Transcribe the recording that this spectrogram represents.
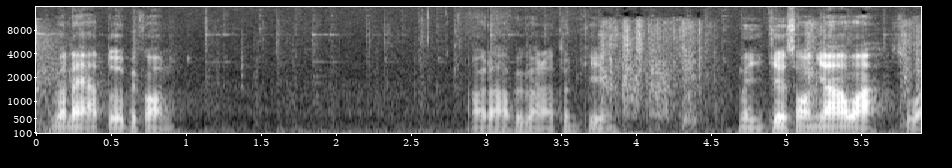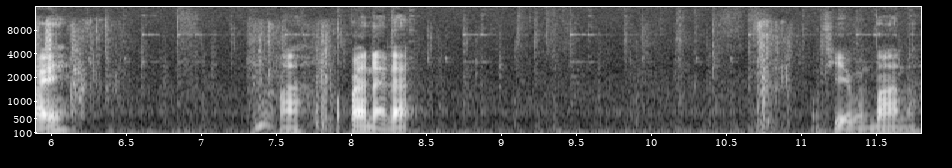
ไม่เป็นไรเอาตัวไปก่อน เอาดาวไปก่อนนะต้นเกม เหมือนเจอซองยาวว่ะ สวย มาเขาไปไหนแล้ว โอเคบนบ้านนะ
